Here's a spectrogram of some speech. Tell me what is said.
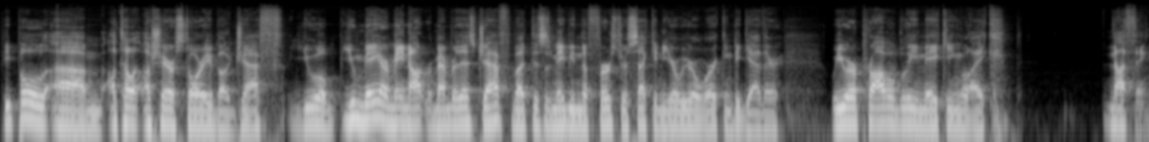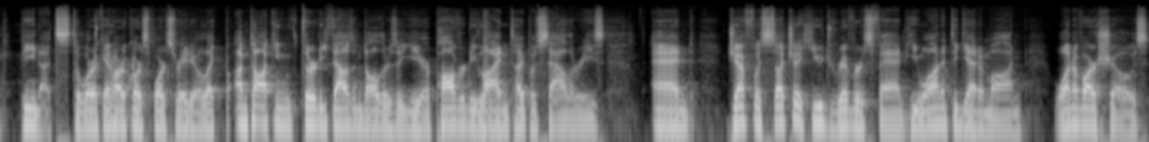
People, um, I'll tell, I'll share a story about Jeff. You will, you may or may not remember this, Jeff, but this is maybe in the first or second year we were working together. We were probably making like nothing, peanuts, to work at Hardcore Sports Radio. Like I'm talking thirty thousand dollars a year, poverty line type of salaries, and Jeff was such a huge Rivers fan. He wanted to get him on one of our shows,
